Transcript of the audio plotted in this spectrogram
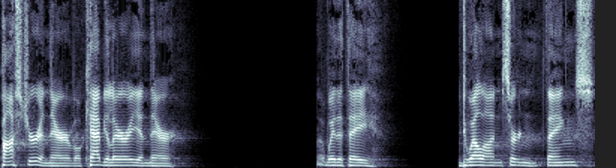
posture, in their vocabulary, in their the way that they dwell on certain things.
